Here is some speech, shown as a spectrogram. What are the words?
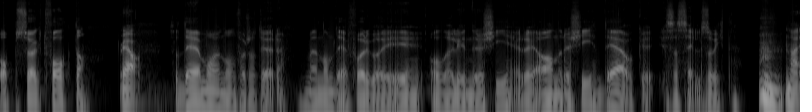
oppsøkt folk, da. Ja. Så det må jo noen fortsatt gjøre. Men om det foregår i Olje og Lyn-regi eller i annen regi, det er jo ikke i seg selv så viktig. Mm. Nei.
